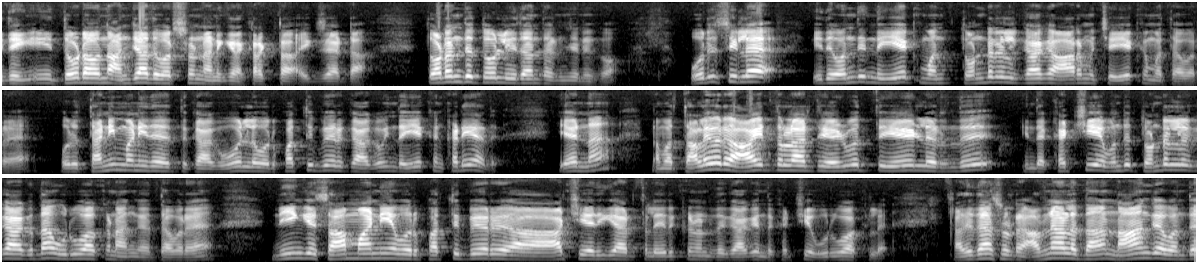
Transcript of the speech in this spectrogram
இது இதோட வந்து அஞ்சாவது வருஷம்னு நினைக்கிறேன் கரெக்டாக எக்ஸாக்டாக தொடர்ந்து தோல்வி தான் தெரிஞ்சுருக்கோம். ஒரு சில இது வந்து இந்த இயக்கம் வந்து தொண்டர்களுக்காக ஆரம்பித்த இயக்கமே தவிர ஒரு தனி மனிதத்துக்காகவோ இல்லை ஒரு பத்து பேருக்காகவோ இந்த இயக்கம் கிடையாது. ஏன்னா நம்ம தலைவர் ஆயிரத்தி தொள்ளாயிரத்தி எழுபத்தி ஏழுலேருந்து இந்த கட்சியை வந்து தொண்டர்களுக்காக தான் உருவாக்குனாங்க தவிர நீங்கள் சாமானிய ஒரு பத்து பேர் ஆட்சி அதிகாரத்தில் இருக்கணுன்றதுக்காக இந்த கட்சியை உருவாக்கலை. அதுதான் சொல்கிறேன் அதனால தான் நாங்கள் வந்து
